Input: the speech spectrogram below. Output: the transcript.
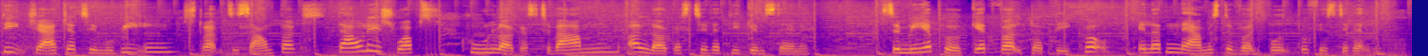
din charger til mobilen, strøm til soundbox, daglige swaps, cool lockers til varmen og lockers til værdigenstande. Se mere på getvolt.dk eller den nærmeste voldbod på festivalen.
